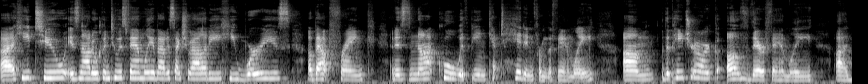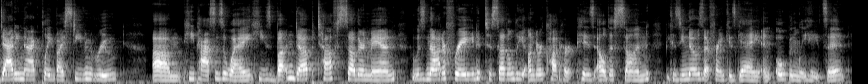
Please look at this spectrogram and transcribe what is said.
Uh, he too is not open to his family about his sexuality. He worries about Frank and is not cool with being kept hidden from the family. Um, the patriarch of their family, uh, Daddy Mac, played by Stephen Root, um, he passes away. He's buttoned up, tough Southern man who is not afraid to subtly undercut her, his eldest son because he knows that Frank is gay and openly hates it.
